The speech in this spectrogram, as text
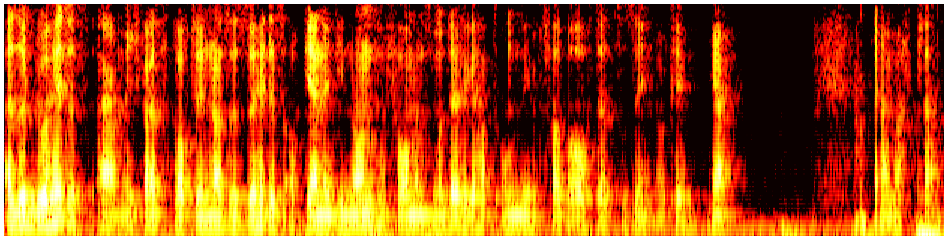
Also du hättest, ähm, ich weiß, worauf du hinaus willst, du hättest auch gerne die Non-Performance-Modelle gehabt, um den Verbrauch da zu sehen. Okay, ja. Ja, macht klar.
